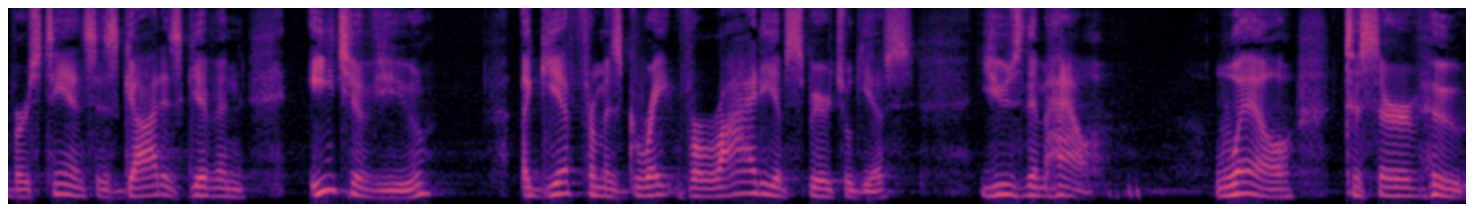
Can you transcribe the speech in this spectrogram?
verse 10 says god has given each of you a gift from his great variety of spiritual gifts, use them how? Well, to serve who?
